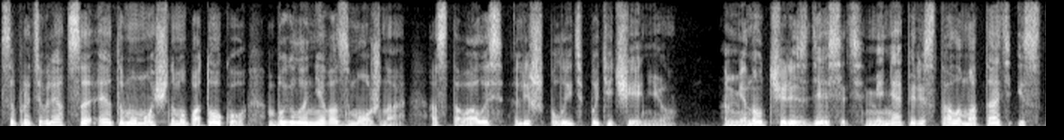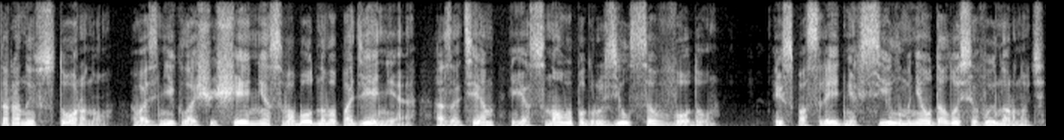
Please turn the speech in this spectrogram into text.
Сопротивляться этому мощному потоку было невозможно, оставалось лишь плыть по течению. Минут через десять меня перестало мотать из стороны в сторону — Возникло ощущение свободного падения, а затем я снова погрузился в воду. Из последних сил мне удалось вынырнуть.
